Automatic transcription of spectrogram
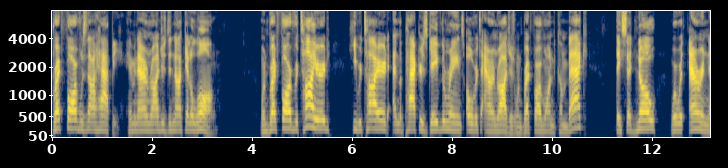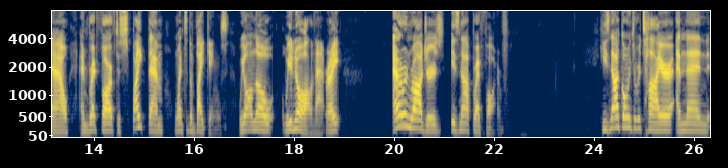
Brett Favre was not happy. Him and Aaron Rodgers did not get along. When Brett Favre retired, he retired, and the Packers gave the reins over to Aaron Rodgers. When Brett Favre wanted to come back, they said, no, we're with Aaron now. And Brett Favre, to spite them, went to the Vikings. We all know, we know all of that, right? Aaron Rodgers is not Brett Favre. He's not going to retire and then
